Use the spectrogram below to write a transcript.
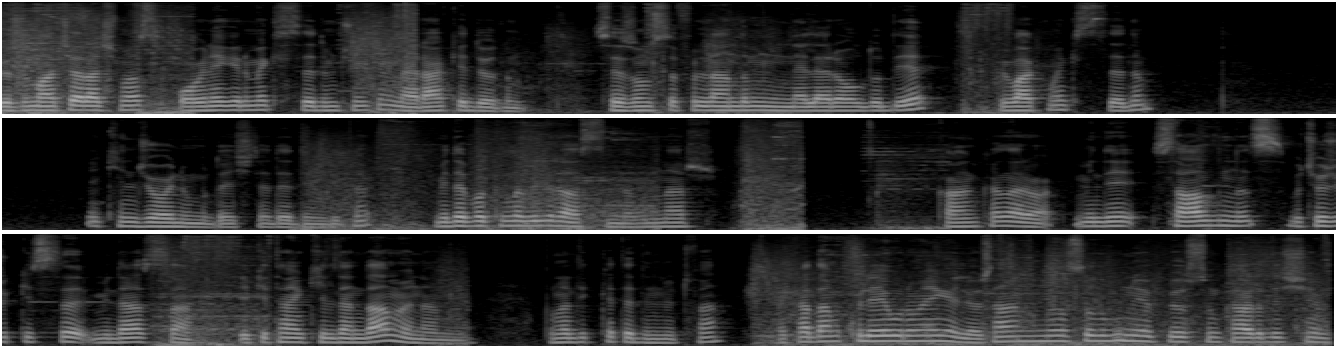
gözümü açar açmaz oyuna girmek istedim çünkü merak ediyordum. Sezon sıfırlandım neler oldu diye bir bakmak istedim. İkinci oyunumu da işte dediğim gibi. Mide bakılabilir aslında bunlar. Kankalar bak midi saldınız. Bu çocuk gitse mide atsa iki tane killden daha mı önemli? Buna dikkat edin lütfen. Bak adam kuleye vurmaya geliyor. Sen nasıl bunu yapıyorsun kardeşim?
